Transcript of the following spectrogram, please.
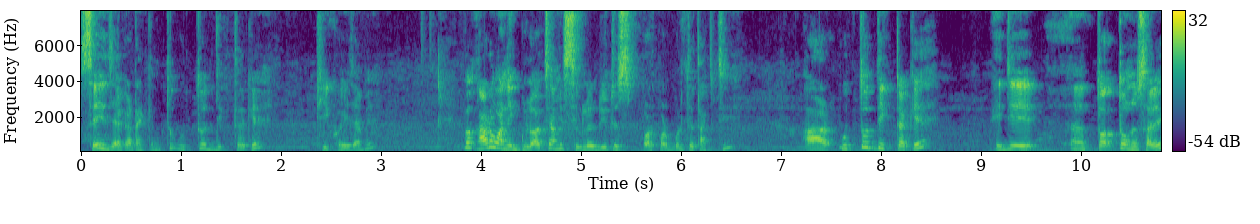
সেই জায়গাটা কিন্তু উত্তর দিক থেকে ঠিক হয়ে যাবে। এবং আরও অনেকগুলো আছে, আমি সেগুলো ডিটেলস পরপর বলতে থাকছি। আর উত্তর দিকটাকে এই যে তত্ত্ব অনুসারে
